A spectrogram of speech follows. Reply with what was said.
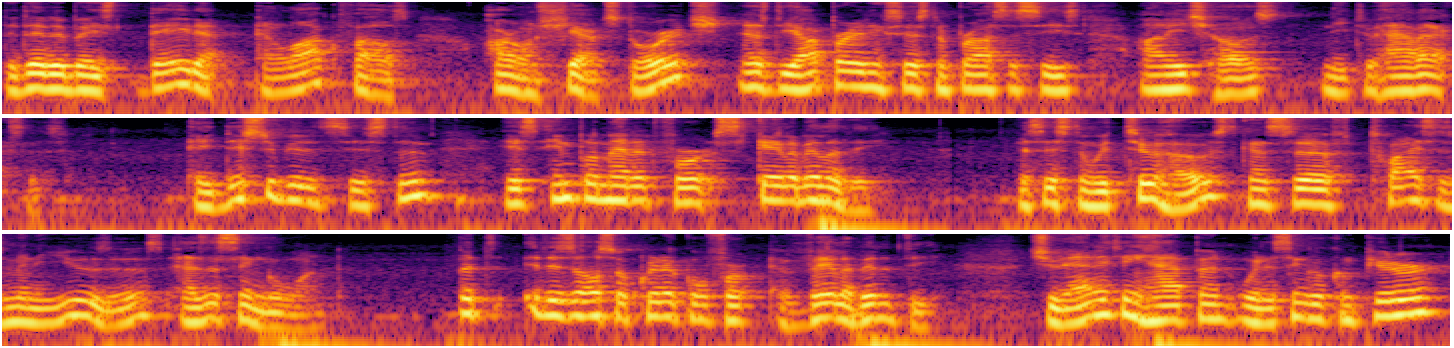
The database data and log files are on shared storage, as the operating system processes on each host need to have access. A distributed system is implemented for scalability. A system with two hosts can serve twice as many users as a single one. But it is also critical for availability. Should anything happen with a single computer,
